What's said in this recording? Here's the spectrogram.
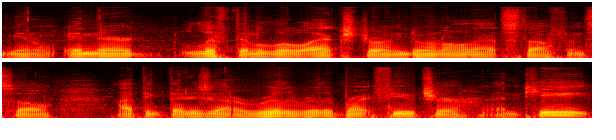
you know, in there lifting a little extra and doing all that stuff. And so I think that he's got a really really bright future, and he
